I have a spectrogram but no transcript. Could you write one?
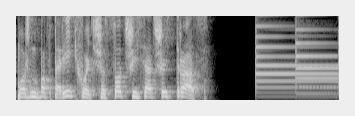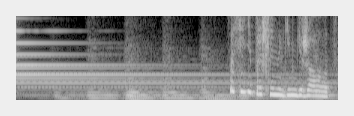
можно повторить хоть 666 раз. Соседи пришли на Гинги жаловаться.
